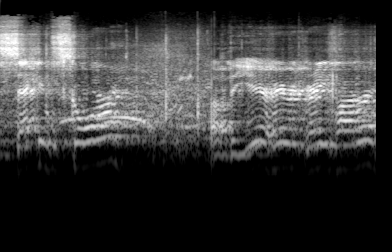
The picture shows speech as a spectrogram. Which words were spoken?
Second score of the year here at Grays Harbor.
